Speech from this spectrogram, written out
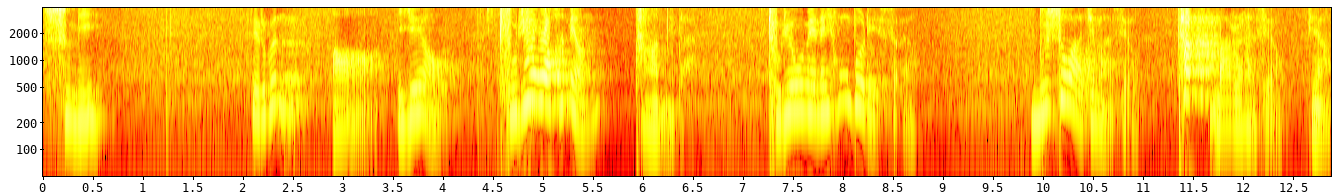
숨이 여러분 어, 이게요 두려워하면 당합니다. 두려움에는 형벌이 있어요. 무서워하지 마세요. 탁 말을 하세요. 그냥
